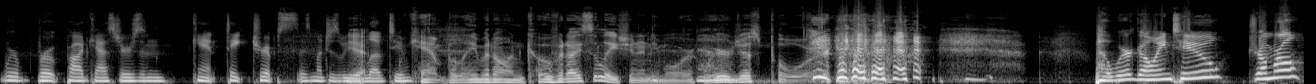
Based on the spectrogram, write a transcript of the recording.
we're broke podcasters and can't take trips as much as we would love to can't blame it on COVID isolation anymore. We're um. just poor. but we're going to drumroll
